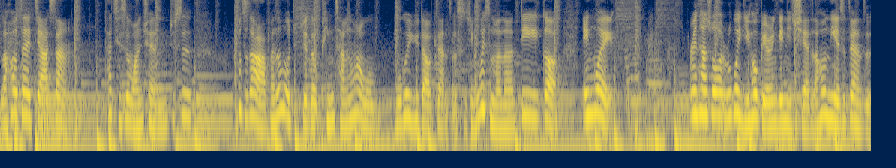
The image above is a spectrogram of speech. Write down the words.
然后再加上他其实完全就是不知道啊。反正我就觉得平常的话，我不会遇到这样子的事情。为什么呢？第一个，因为因为他说，如果以后别人给你钱，然后你也是这样子，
